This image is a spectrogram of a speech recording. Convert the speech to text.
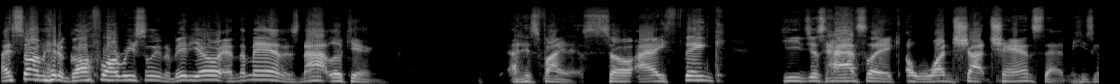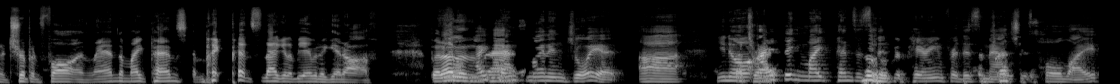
I saw him hit a golf ball recently in a video and the man is not looking at his finest. So I think he just has like a one shot chance that he's going to trip and fall and land on Mike Pence, and Mike Pence not going to be able to get off. But know, other than Mike that, Pence might enjoy it. Uh, you know, right. I think Mike Pence has been preparing for this match right. his whole life,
